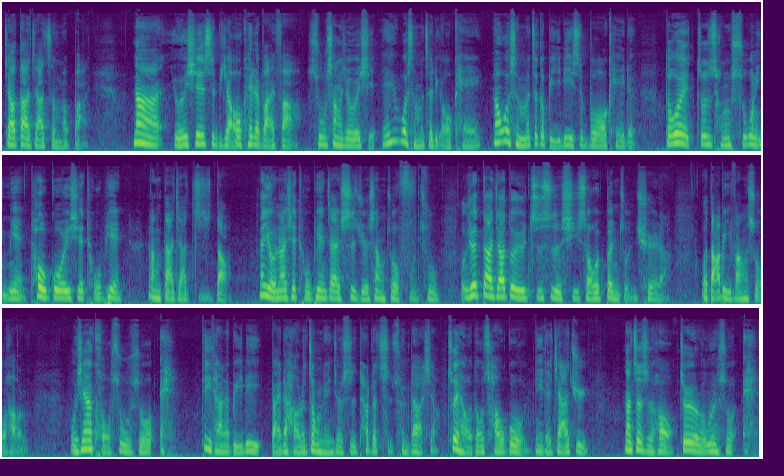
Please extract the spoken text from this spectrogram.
教大家怎么摆。那有一些是比较 OK 的摆法，书上就会写，诶，为什么这里 OK？那为什么这个比例是不 OK 的？都会就是从书里面透过一些图片让大家知道。那有那些图片在视觉上做辅助，我觉得大家对于知识的吸收会更准确啦。我打比方说好了，我现在口述说，诶。地毯的比例摆得好的重点就是它的尺寸大小最好都超过你的家具。那这时候就有人问说：“哎，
